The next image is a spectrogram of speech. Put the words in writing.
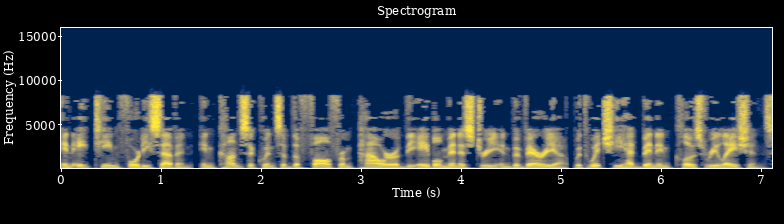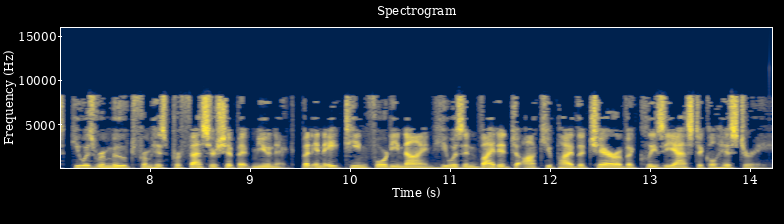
In 1847, in consequence of the fall from power of the Abel ministry in Bavaria, with which he had been in close relations, he was removed from his professorship at Munich, but in 1849 he was invited to occupy the chair of ecclesiastical history.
